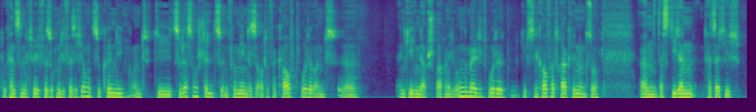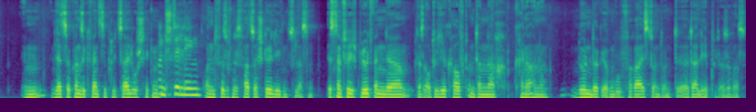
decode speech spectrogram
du kannst dann natürlich versuchen, die Versicherung zu kündigen und die Zulassungsstelle zu informieren, dass das Auto verkauft wurde und äh, entgegen der Absprache nicht umgemeldet wurde, gibst den Kaufvertrag hin und so, ähm, dass die dann tatsächlich in letzter Konsequenz die Polizei losschicken. Und stilllegen. Und versuchen, das Fahrzeug stilllegen zu lassen. Ist natürlich blöd, wenn der das Auto hier kauft und dann nach, keine Ahnung, Nürnberg irgendwo verreist und, und äh, da lebt oder sowas.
